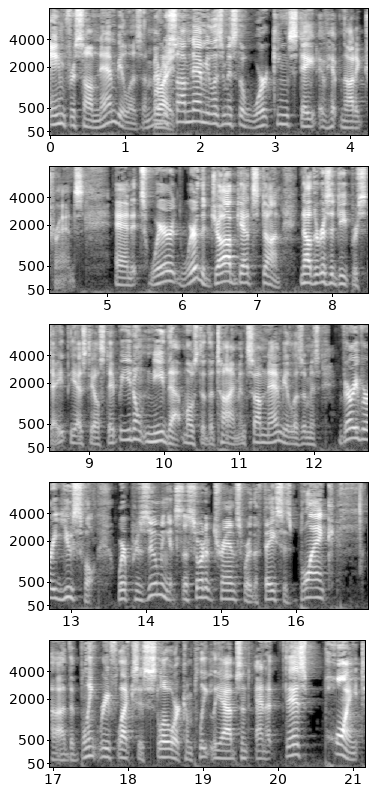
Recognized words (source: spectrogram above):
aim for somnambulism, remember, Right. somnambulism is the working state of hypnotic trance, and it's where where the job gets done. Now, there is a deeper state, the Esdaile state, but you don't need that most of the time. And somnambulism is very, very useful. We're presuming it's the sort of trance where the face is blank, uh, the blink reflex is slow or completely absent, and at this point,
